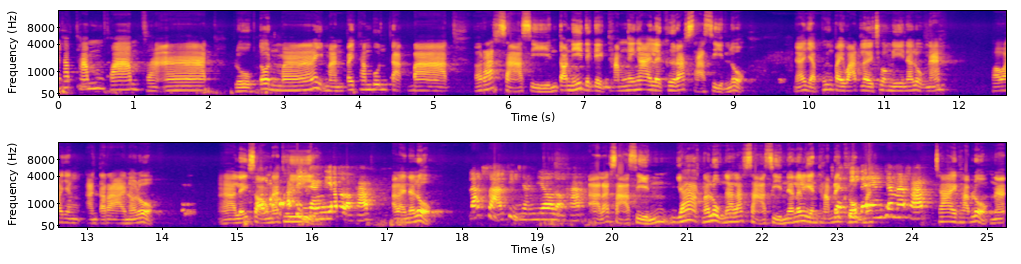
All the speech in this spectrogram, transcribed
นะครับทำความสะอาด ปลูกต้นไม้หมันไปทำบุญตักบาตรรักษาศีล ตอนนี้เด็กๆทำง่ายๆเลยคือรักษาศีลลูกนะอย่าเพิ่งไปวัดเลยช่วงนี้นะลูกนะ เพราะว่ายังอันตรายเนาะลูกอ่าเหลืออีกสองนาทีรักษาศีลอย่างเดียวเหรอครับ อะไรนะลูก รักษาศีลอย่างเดียวเหรอครับอ่ารักษาศีลยากนะลูกนะรักษาศีลเนี่ยนักเรียนทำได้ครบสีไหแดมงใช่ไหมครับใช่ครับลูกนะ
